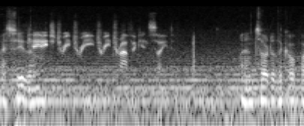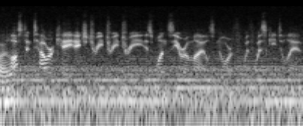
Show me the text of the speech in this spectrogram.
I see them, KH tree tree tree traffic in sight. And so did the co-pilot. Austin Tower KH tree tree tree is 10 miles north with whiskey to land.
